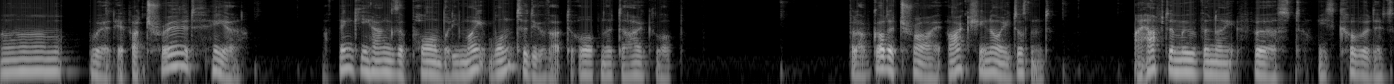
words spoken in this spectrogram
Um, wait, if I trade here, I think he hangs a pawn, but he might want to do that to open the diagonal up. But I've got to try. Actually, no, he doesn't. I have to move the knight first. He's covered it.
